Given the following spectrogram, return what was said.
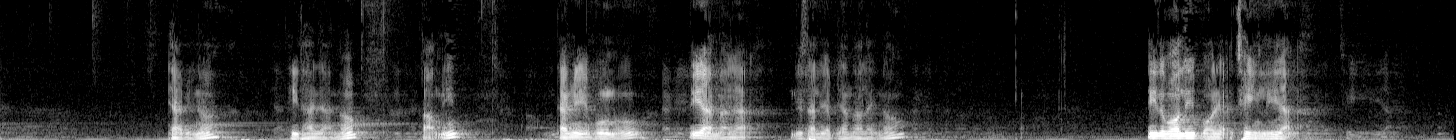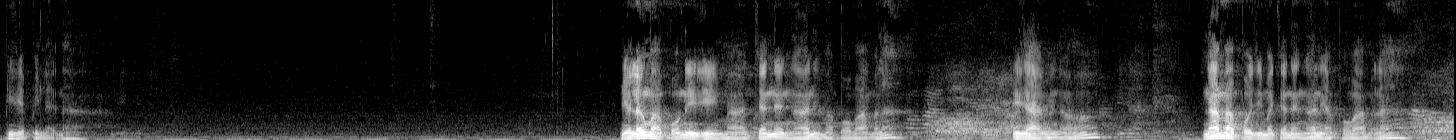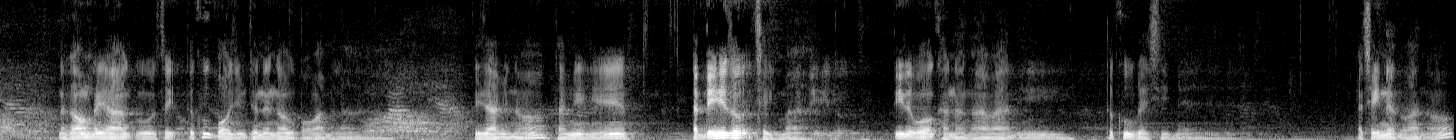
ရပြီနော်သိထားကြနော်ကောင်းပြီဒါမြင်ဘုန်းတို့သိရမှာကဒီစားလေးပြန်သွားလိုက်နော်ဒီသဘောလေးပေါ်တဲ့အချိန်လေးက ပြီးတယ်ပြလိုက်တာမျက်လုံးမှာပေါ်နေချိန်မှာကျန်တဲ့ငါးနေမှာပေါ်ပါမလားသိကြပြီနော်နားမှာပေါ်ချိန်မှာကျန်တဲ့ငါးနေပေါ်ပါမလားနှာခေါင်းလျာကိုစိတ်တစ်ခုပေါ်ချိန်ကျန်တဲ့ငါးခုပေါ်ပါမလားသိကြပြီနော်ဒါမြင်ရင်အသေးဆုံးအချိန်မှာတိသဘောခန္ဓာ၅ပါးဒီတစ်ခုပဲရှိမယ်အချိန်နဲ့သွားနော်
